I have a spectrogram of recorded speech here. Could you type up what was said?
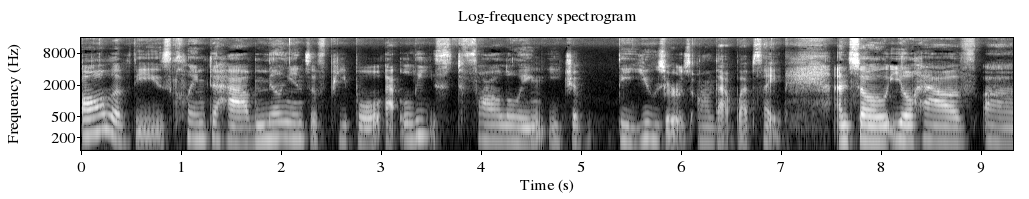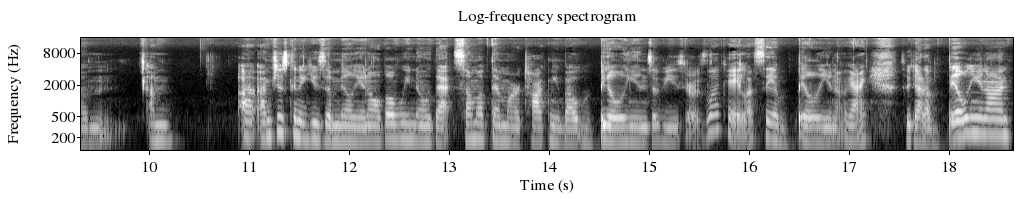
all of these claim to have millions of people at least following each of the users on that website. And so you'll have um, um, I'm just going to use a million, although we know that some of them are talking about billions of users. Okay, let's say a billion, okay? So we got a billion on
